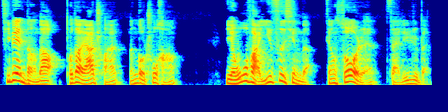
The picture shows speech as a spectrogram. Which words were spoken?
即便等到葡萄牙船能够出航，也无法一次性的将所有人载离日本，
